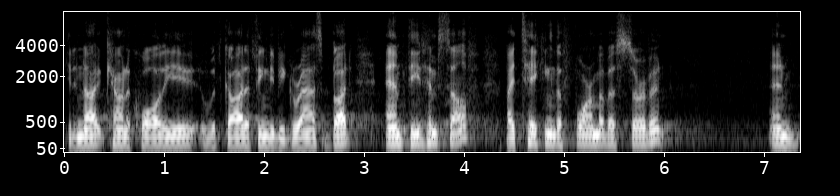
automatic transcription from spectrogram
He did not count equality with God a thing to be grasped, but emptied himself by taking the form of a servant and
